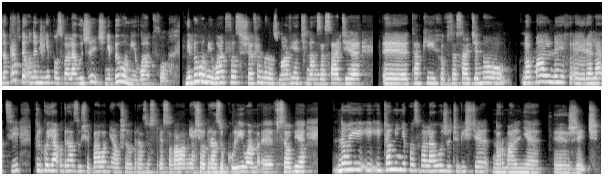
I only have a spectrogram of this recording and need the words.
naprawdę one mi nie pozwalały żyć. Nie było mi łatwo. Nie było mi łatwo z szefem rozmawiać na zasadzie y, takich, w zasadzie, no, normalnych e, relacji, tylko ja od razu się bałam, ja się od razu stresowałam, ja się od razu kuliłam e, w sobie. No i, i, i to mi nie pozwalało rzeczywiście normalnie e, żyć.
